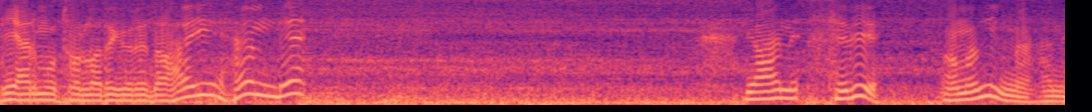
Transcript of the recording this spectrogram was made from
diğer motorlara göre daha iyi hem de yani seri anladın mı? Hani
